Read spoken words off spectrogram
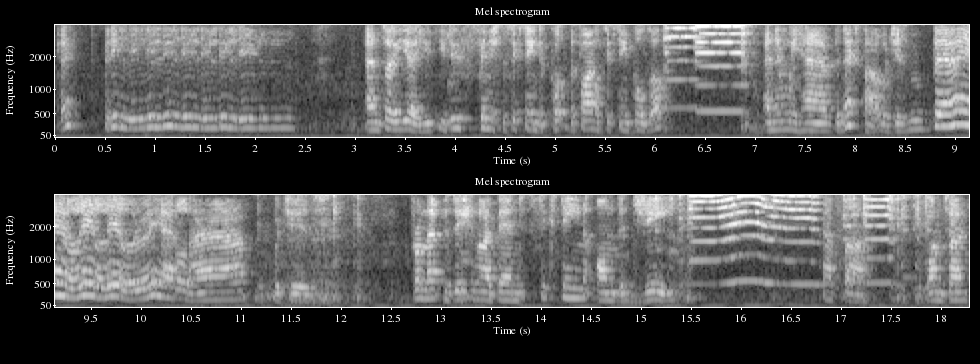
Okay. And so yeah, you, you do finish the 16 to put the final 16 pulls off. And then we have the next part, which is which is from that position I bend 16 on the G. How far? One tone.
